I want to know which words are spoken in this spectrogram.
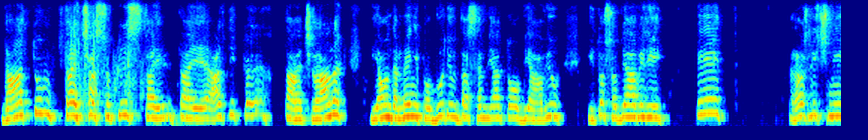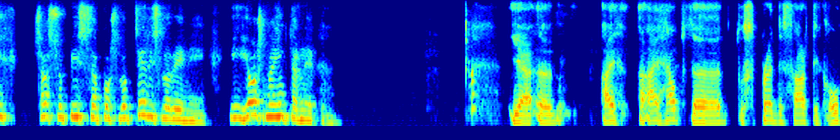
datum, taj časopis, taj, taj artikl, taj članak je onda meni pobudio da sam ja to objavio i to su objavili pet različnih časopisa po Slo- cijeli Sloveniji i još na internetu. Yeah, uh, I I helped uh, to spread this article,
